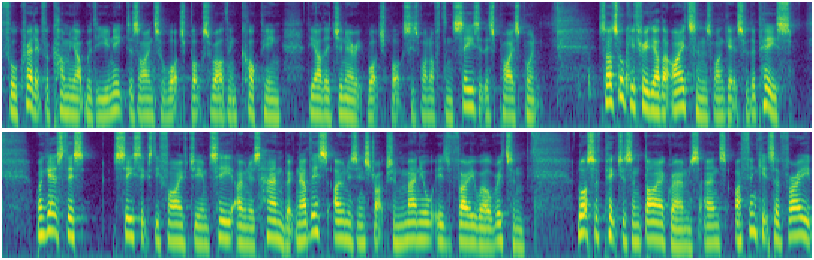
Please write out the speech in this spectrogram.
full credit for coming up with a unique design to a watch box rather than copying the other generic watch boxes one often sees at this price point. So I'll talk you through the other items one gets with the piece. One gets this C65 GMT Owner's Handbook. Now this Owner's Instruction Manual is very well written. Lots of pictures and diagrams and I think it's a very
